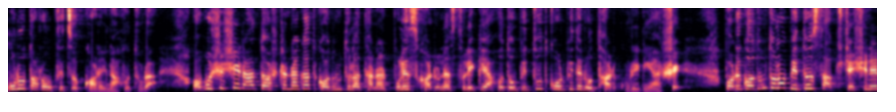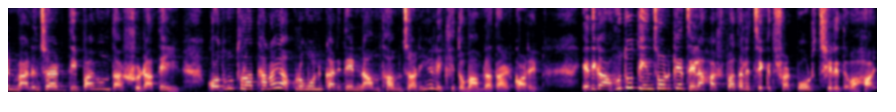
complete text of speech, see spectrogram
গুরুতর অভিযোগ করেন আহতরা। অবশেষে রাত দশটা নাগাদ কদমতলা থানার পুলিশ ঘটনাস্থলে গিয়ে আহত বিদ্যুৎ কর্মীদের উদ্ধার করে নিয়ে আসে। পরে কদমতলা বিদ্যুৎ সাবস্টেশনের ম্যানেজার দীপায়ন দাস রাতেই কদমতলা থানায় আক্রমণকারীদের নামধাম জানিয়ে লিখিত মামলা দায়ের করেন। এদিকে আহত তিনজনকে জেলা হাসপাতালে চিকিৎসার পর ছেড়ে দেওয়া হয়।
